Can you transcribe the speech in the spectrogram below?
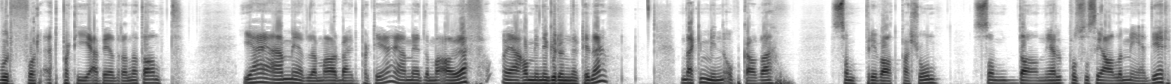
hvorfor et parti er bedre enn et annet. Jeg er medlem av Arbeiderpartiet, jeg er medlem av AUF, og jeg har mine grunner til det. Men det er ikke min oppgave som privatperson, som Daniel på sosiale medier,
